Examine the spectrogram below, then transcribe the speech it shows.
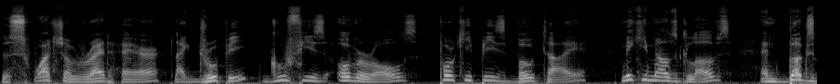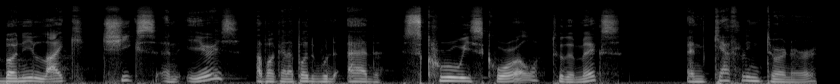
the swatch of red hair like Droopy, Goofy's overalls, Porky Pig's bow tie, Mickey Mouse gloves, and Bugs Bunny like cheeks and ears. Abracadapod would add Screwy Squirrel to the mix. And Kathleen Turner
